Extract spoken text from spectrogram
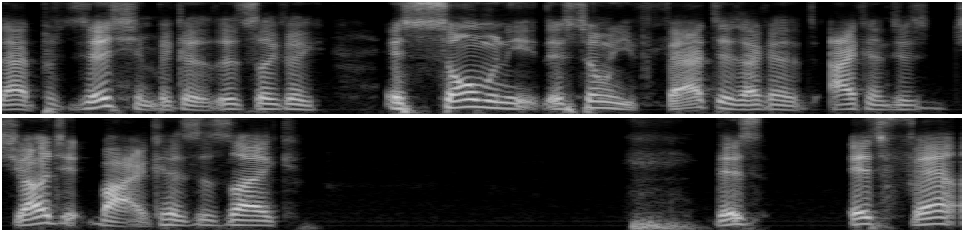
that position because it's like like it's so many there's so many factors I can I can just judge it by because it's like this it's fa-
